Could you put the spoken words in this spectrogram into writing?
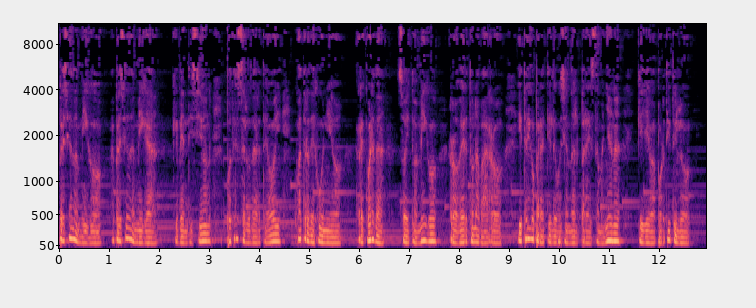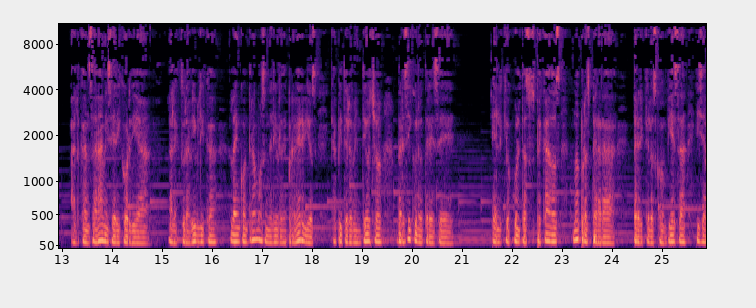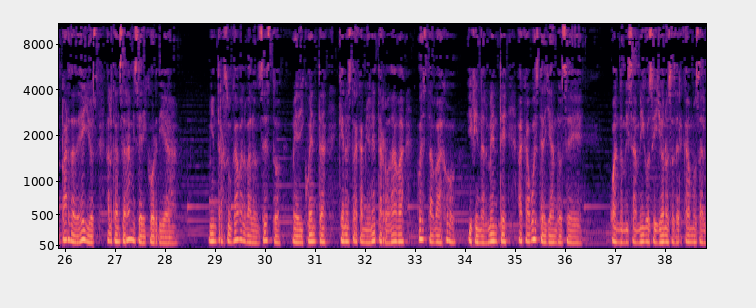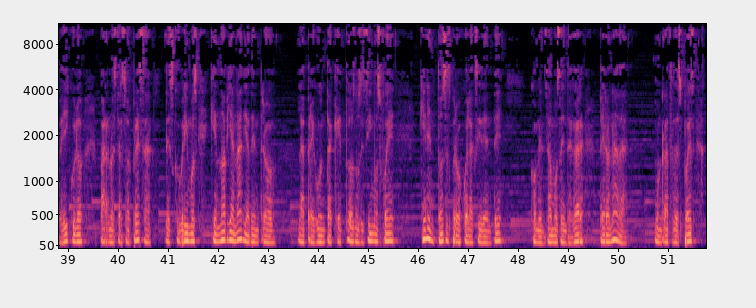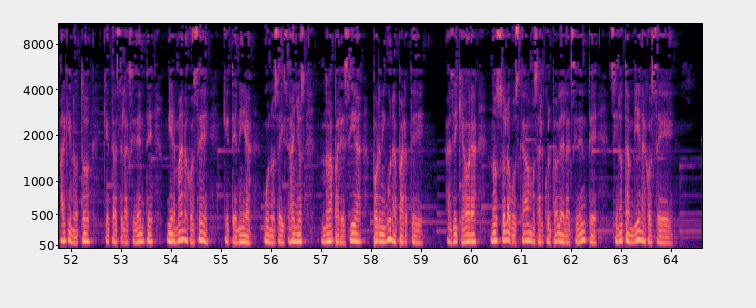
Apreciado amigo, apreciada amiga, qué bendición poder saludarte hoy, 4 de junio. Recuerda, soy tu amigo Roberto Navarro y traigo para ti el devocional para esta mañana que lleva por título Alcanzará misericordia. La lectura bíblica la encontramos en el libro de Proverbios, capítulo 28, versículo 13. El que oculta sus pecados no prosperará, pero el que los confiesa y se aparta de ellos alcanzará misericordia. Mientras jugaba al baloncesto, me di cuenta que nuestra camioneta rodaba cuesta abajo y finalmente acabó estrellándose. Cuando mis amigos y yo nos acercamos al vehículo, para nuestra sorpresa, descubrimos que no había nadie adentro. La pregunta que todos nos hicimos fue, ¿quién entonces provocó el accidente? Comenzamos a indagar, pero nada. Un rato después, alguien notó que tras el accidente, mi hermano José que tenía unos seis años, no aparecía por ninguna parte. Así que ahora no solo buscábamos al culpable del accidente, sino también a José.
